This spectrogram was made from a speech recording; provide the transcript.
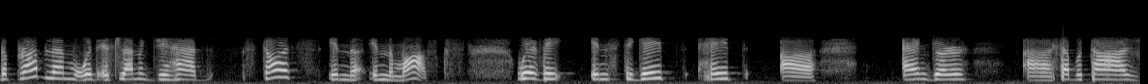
the problem with Islamic Jihad starts in the in the mosques, where they instigate hate, uh, anger, uh, sabotage.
